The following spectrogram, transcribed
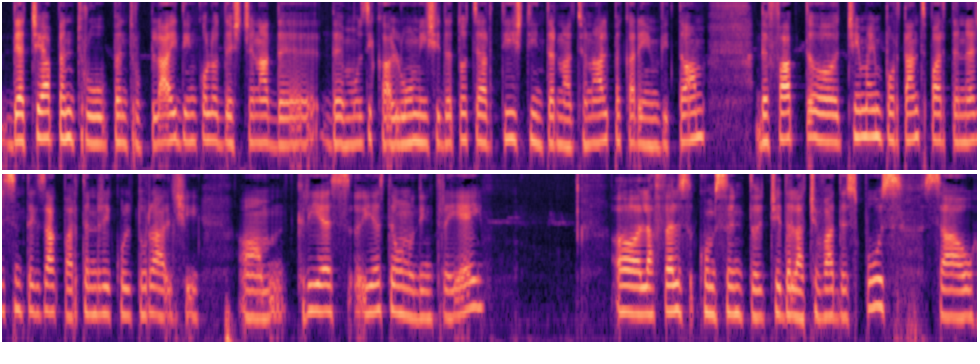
de aceea, pentru, pentru Play, dincolo de scena de, de muzica lumii și de toți artiștii internaționali pe care îi invităm, de fapt, uh, cei mai importanți parteneri sunt exact partenerii culturali și um, Cries este unul dintre ei. Uh, la fel cum sunt cei de la Ceva de Spus sau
